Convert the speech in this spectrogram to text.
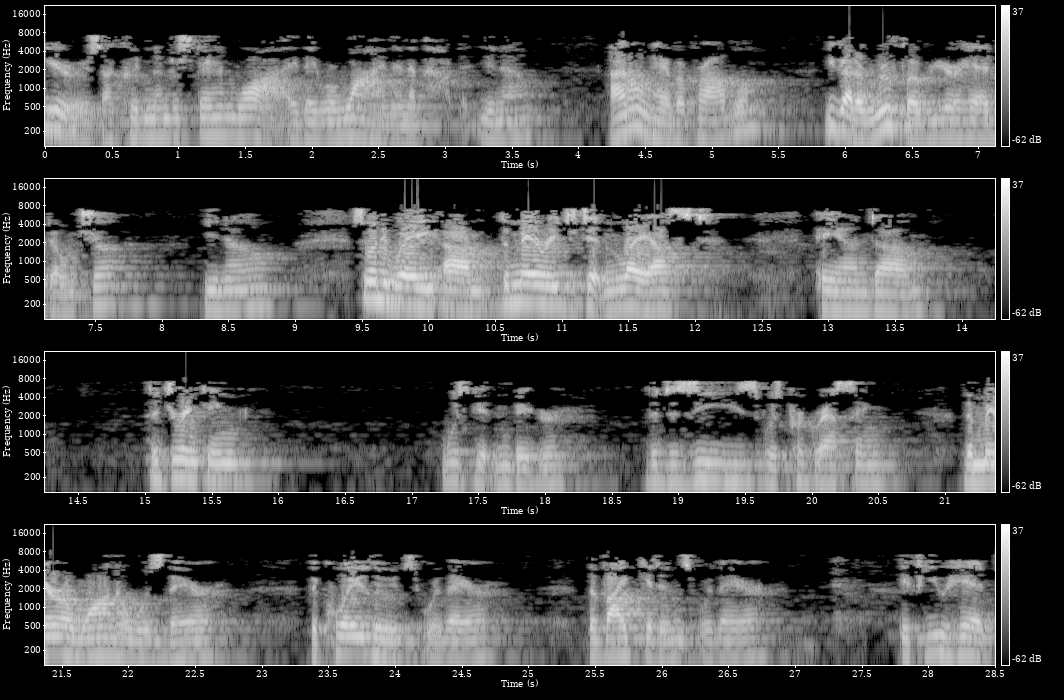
years I couldn't understand why they were whining about it, you know. I don't have a problem. You got a roof over your head, don't you? You know? So anyway, um, the marriage didn't last and um, the drinking was getting bigger. The disease was progressing. The marijuana was there. The Quaaludes were there. The Vicodins were there. If you had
